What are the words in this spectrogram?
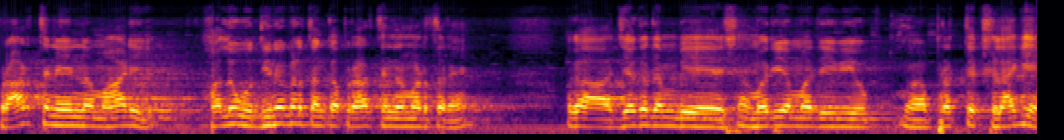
ಪ್ರಾರ್ಥನೆಯನ್ನು ಮಾಡಿ ಹಲವು ದಿನಗಳ ತನಕ ಪ್ರಾರ್ಥನೆ ಮಾಡ್ತಾರೆ. ಆಗ ಜಗದಂಬೆ ಮರಿಯಮ್ಮ ದೇವಿಯು ಪ್ರತ್ಯಕ್ಷಳಾಗಿ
